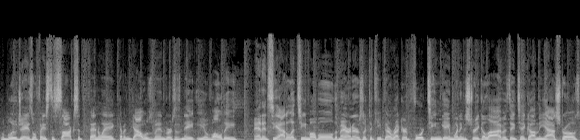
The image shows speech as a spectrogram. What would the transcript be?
The Blue Jays will face the Sox at Fenway, Kevin Gausman versus Nate Eovaldi. And in Seattle at T Mobile, the Mariners look to keep their record 14 game winning streak alive as they take on the Astros,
